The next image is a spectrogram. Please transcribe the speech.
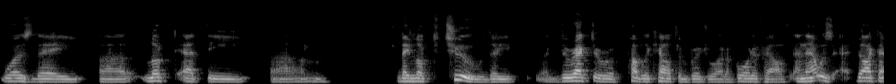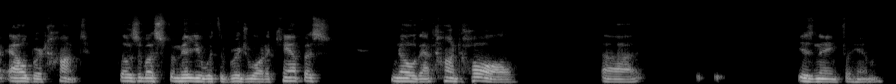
was they uh, looked at the, um, they looked to the director of public health in Bridgewater, Board of Health, and that was Dr. Albert Hunt. Those of us familiar with the Bridgewater campus know that Hunt Hall uh, is named for him.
